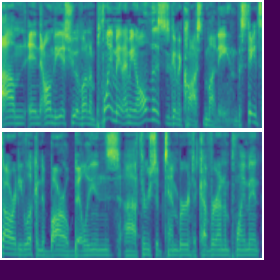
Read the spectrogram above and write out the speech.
Um, and on the issue of unemployment, I mean, all this is going to cost money. The state's already looking to borrow billions uh, through September to cover unemployment.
